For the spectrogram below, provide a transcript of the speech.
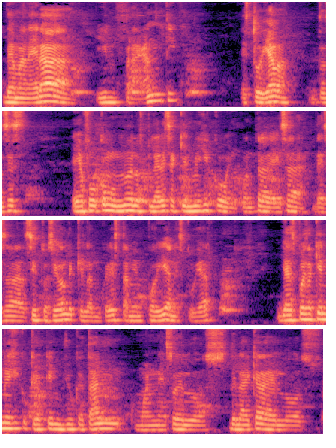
de manera infragante estudiaba. Entonces, ella fue como uno de los pilares aquí en México en contra de esa, de esa situación de que las mujeres también podían estudiar. Ya después aquí en México, creo que en Yucatán, como en eso de los de la década de los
